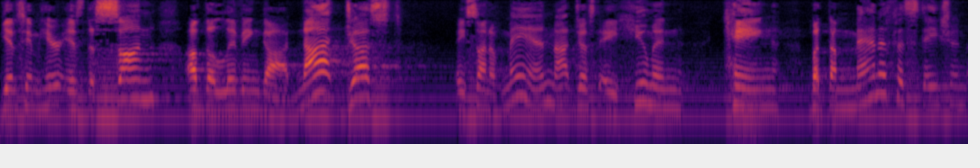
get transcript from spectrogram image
gives him here is the Son of the Living God. Not just a Son of Man, not just a human king, but the manifestation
